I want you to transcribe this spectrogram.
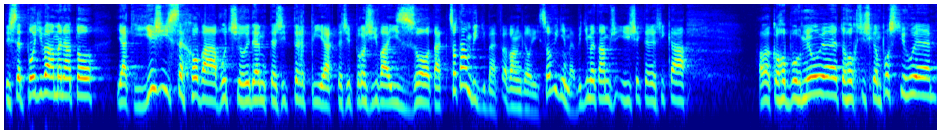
Když se podíváme na to, jak Ježíš se chová vůči lidem, kteří trpí a kteří prožívají zlo, tak co tam vidíme v Evangelii? Co vidíme? Vidíme tam Ježíše, který říká, ale koho Bůh miluje, toho křížkem postihuje,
